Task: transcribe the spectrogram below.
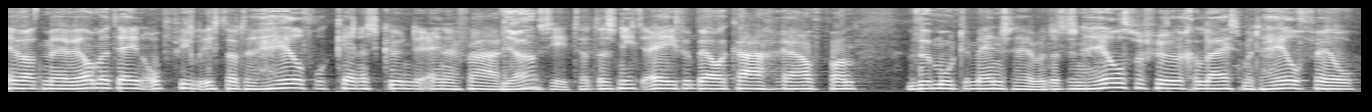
En wat mij wel meteen opviel... is dat er heel veel kenniskunde en ervaring Ja? in zit. Dat is niet even bij elkaar geraapt van... we moeten mensen hebben. Dat is een heel zorgvuldige lijst met heel veel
